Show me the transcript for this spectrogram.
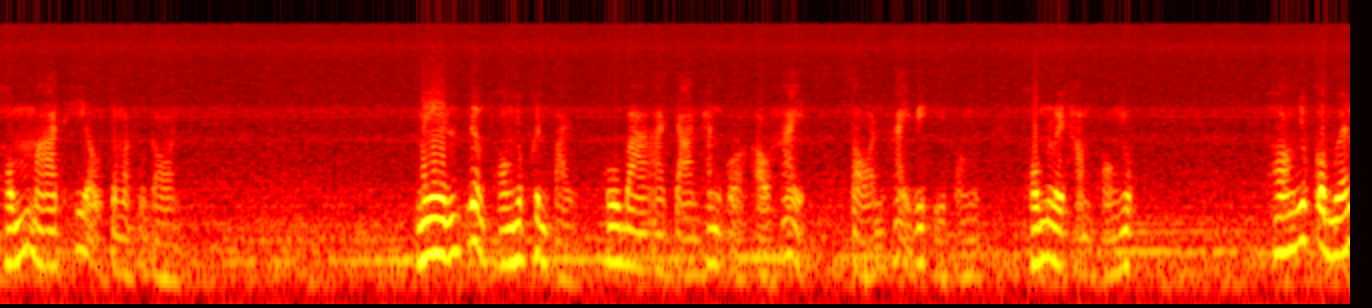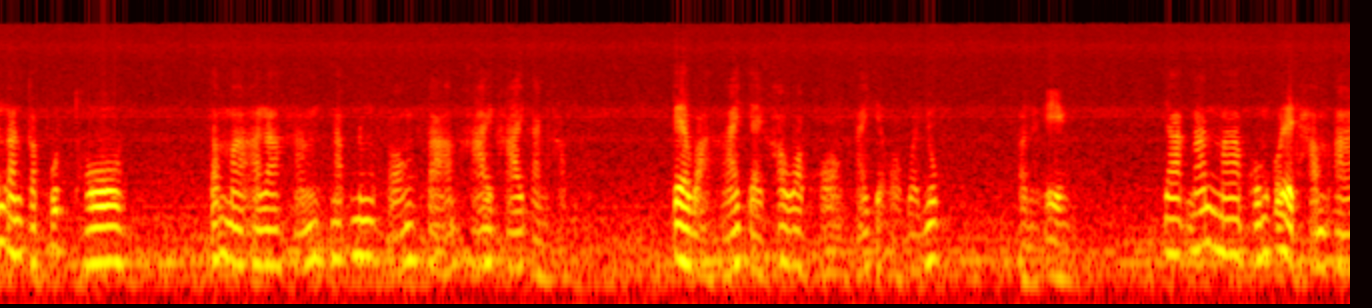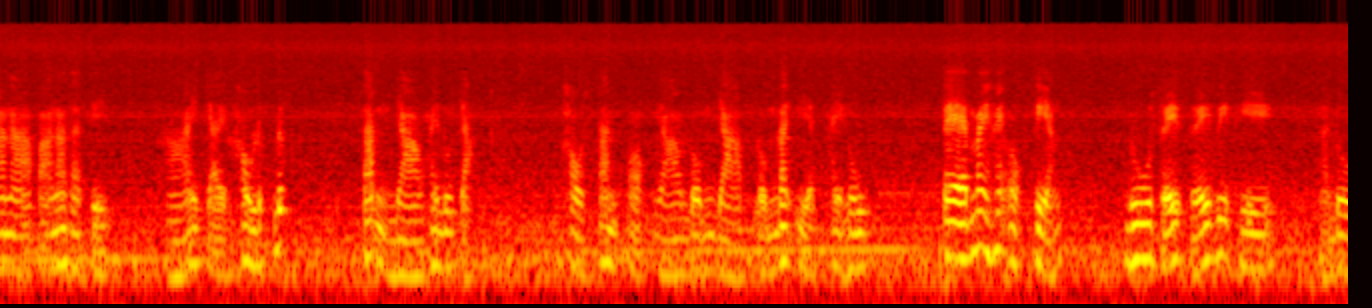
ผมมาเที่ยวจังหวัดอุดร มีเรื่องพองยุบขึ้นไปครูบาอาจารย์ท่านก็เอาให้สอนให้วิธีพองยุบผมเลยทำพองยุบพองยุบก็เหมือนกันกับพุทโธสัมมาอรหังนับหนึ่งสองสามคล้ายคล้ายกันครับ แต่ว่าหายใจเข้าว่าพอง หายใจออกว่ายุบเท่านั้นเอง จากนั้นมาผมก็ได้ทำอาณาปานาสติ หายใจเข้าลึกๆ สั้นยาวให้รู้จัก เข้าสั้นออกยาวลมหยาบลมละเอียดให้รู้ แต่ไม่ให้ออกเสียง ดูเสยๆวิธีดู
